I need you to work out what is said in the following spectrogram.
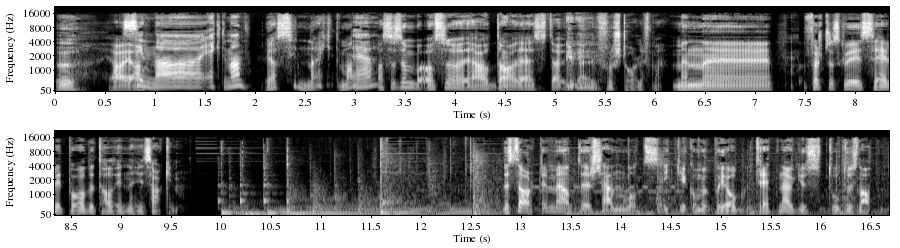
Uh, Ja, ja. Sinna ektemann. Ja, sinna ektemann. Ja. Altså, som, også, ja, da, jeg, det, er, det er uforståelig for meg. Men uh, først så skal vi se litt på detaljene i saken. Det starter med at Shannon Watts ikke kommer på jobb 13.8.2018.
